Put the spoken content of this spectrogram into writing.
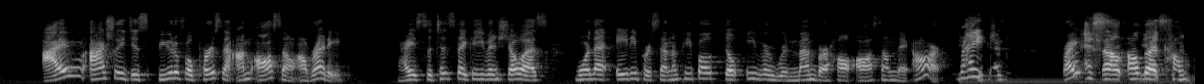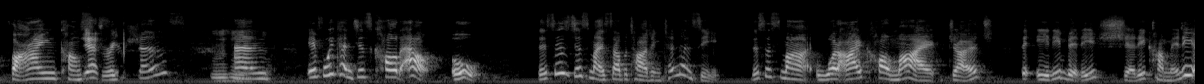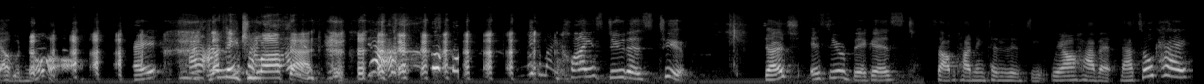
I'm actually just beautiful person. I'm awesome already. Right? Statistics even show us more than 80% of people don't even remember how awesome they are. Right. Because, right? Yes. All, all the Yes. confined constrictions. Mhm. And if we can just call it out, oh, this is just my sabotaging tendency. This is my what I call my judge, the itty bitty shitty committee of no. right? I Nothing make to laugh at. Yeah. I make my clients do this too. Judge it's your biggest sabotaging tendency. We all have it. That's okay.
